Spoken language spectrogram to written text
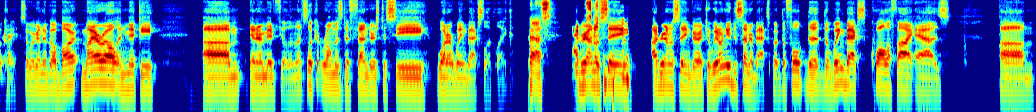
Okay, so we're gonna go Bar- Mayoral and Mickey um, in our midfield, and let's look at Roma's defenders to see what our wingbacks look like. Pass. Adriano saying Adriano saying Veretout. We don't need the center backs, but the full the the wingbacks qualify as um,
